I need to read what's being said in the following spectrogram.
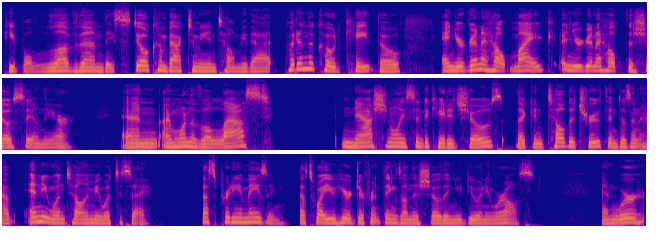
People love them. They still come back to me and tell me that. Put in the code Kate, though, and you're going to help Mike and you're going to help the show stay on the air. And I'm one of the last nationally syndicated shows that can tell the truth and doesn't have anyone telling me what to say. That's pretty amazing. That's why you hear different things on this show than you do anywhere else. And we're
